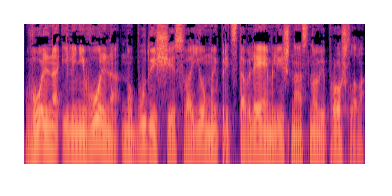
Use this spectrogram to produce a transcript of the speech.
Вольно или невольно, но будущее свое мы представляем лишь на основе прошлого.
